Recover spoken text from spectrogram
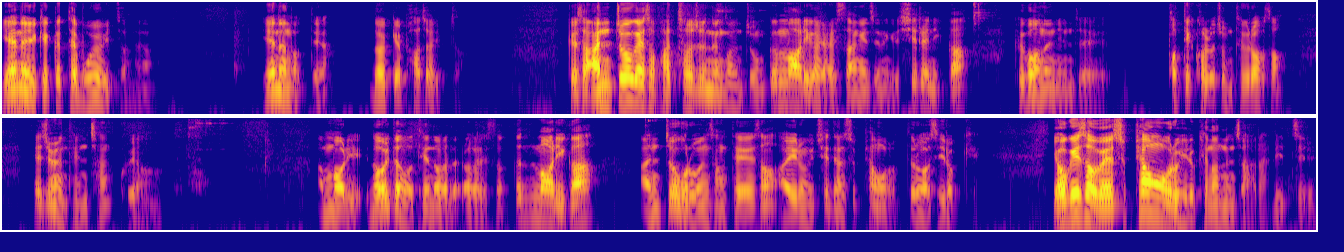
얘는 이렇게 끝에 모여 있잖아요. 얘는 어때요? 넓게 퍼져 있죠 그래서 안쪽에서 받쳐주는 건 좀 끝머리가 얄쌍해지는 게 싫으니까 그거는 이제 버티컬로 좀 들어서 해주면 괜찮고요. 앞머리 넣을 때는 어떻게 넣으라 그랬어? 끝머리가 안쪽으로 온 상태에서 아이롱이 최대한 수평으로 들어가서 이렇게 여기서 왜 수평으로 이렇게 넣는 줄 알아? 리치를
